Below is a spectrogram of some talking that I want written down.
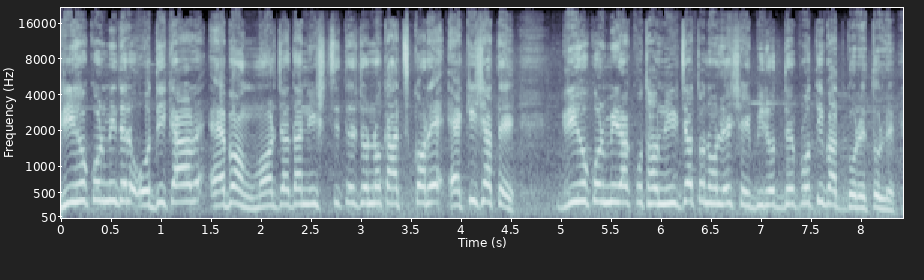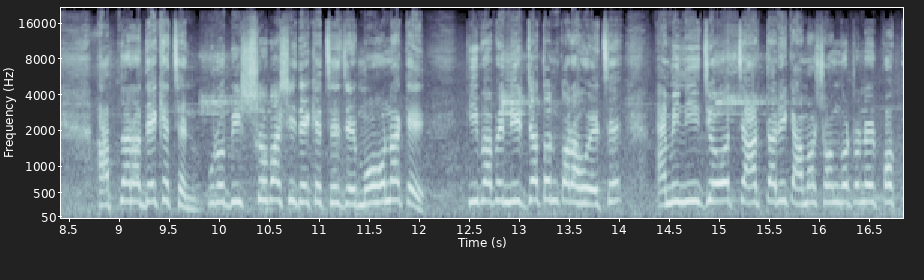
গৃহকর্মীদের অধিকার এবং মর্যাদা নিশ্চিতের জন্য কাজ করে। একই সাথে গৃহকর্মীরা কোথাও নির্যাতন হলে সেই বিরুদ্ধে প্রতিবাদ গড়ে তোলে। আপনারা দেখেছেন, পুরো বিশ্ববাসী দেখেছে যে মোহনাকে কীভাবে নির্যাতন করা হয়েছে। আমি নিজেও চার তারিখ আমার সংগঠনের পক্ষ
